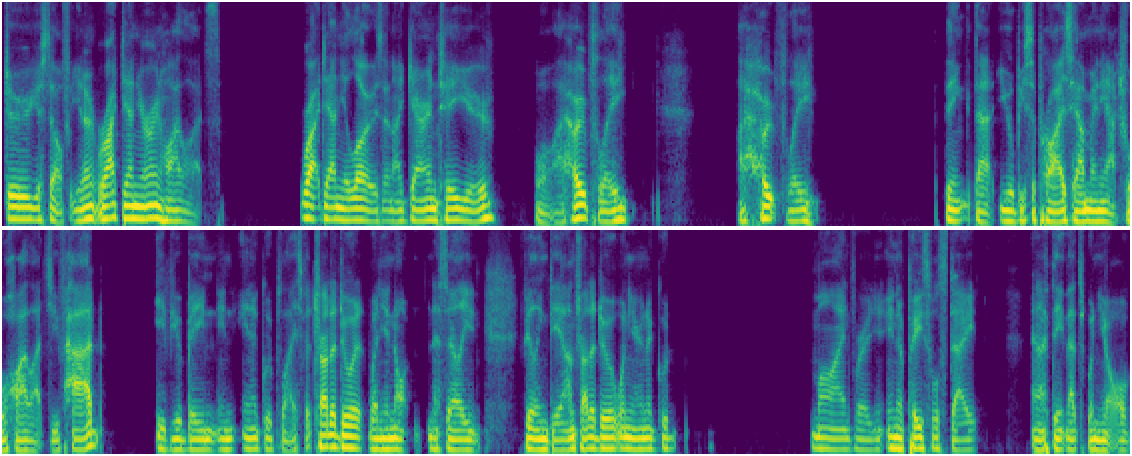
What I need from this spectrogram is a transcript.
do yourself, you know, write down your own highlights, write down your lows, and I guarantee you, well, I hopefully, I hopefully think that you'll be surprised how many actual highlights you've had if you've been in, in a good place. But try to do it when you're not necessarily feeling down. Try to do it when you're in a good mind, where you're in a peaceful state. And I think that's when you're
